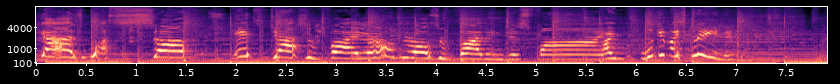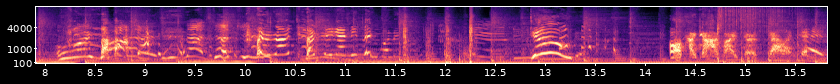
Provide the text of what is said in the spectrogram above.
Hey guys, what's up? It's Da Survivor. I hope you're all surviving just fine. I'm look at my screen. Oh my god! He's not touching I'm not touching anything but it. Dude! Oh my god, my third skeleton!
